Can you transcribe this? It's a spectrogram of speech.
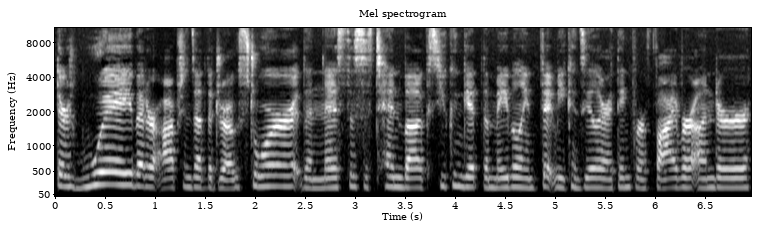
There's way better options at the drugstore than this. This is 10 bucks. You can get the Maybelline Fit Me concealer, I think for five or under.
